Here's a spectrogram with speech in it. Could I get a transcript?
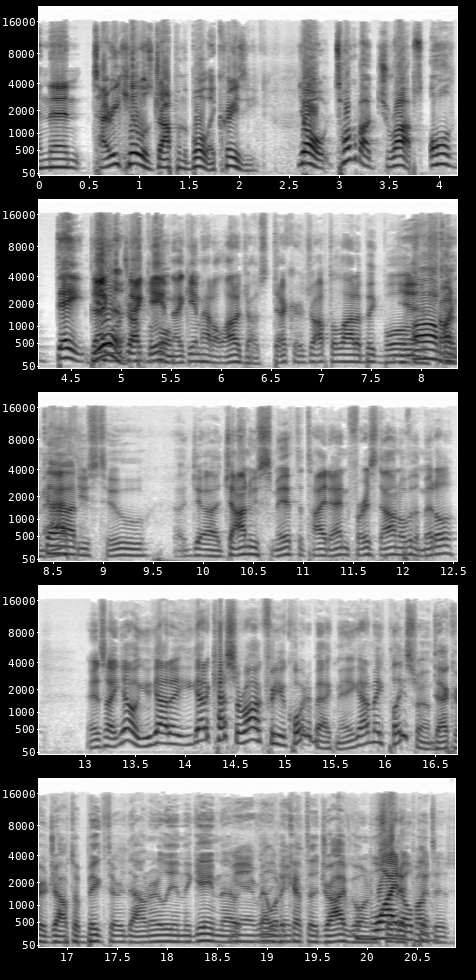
and then Tyreek Hill was dropping the ball like crazy. Yo, talk about drops all day. That, People that drop the game, ball. that game had a lot of drops. Decker dropped a lot of big balls. Yeah. Oh, my Sean God. Matthews too. Uh, J- uh, Jonnu Smith, the tight end, first down over the middle. And it's like, yo, you gotta you gotta catch the rock for your quarterback, man. You gotta make plays for him. Decker dropped a big third down early in the game that, Yeah, that really would have big. kept the drive going. until wide they open, Punted.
